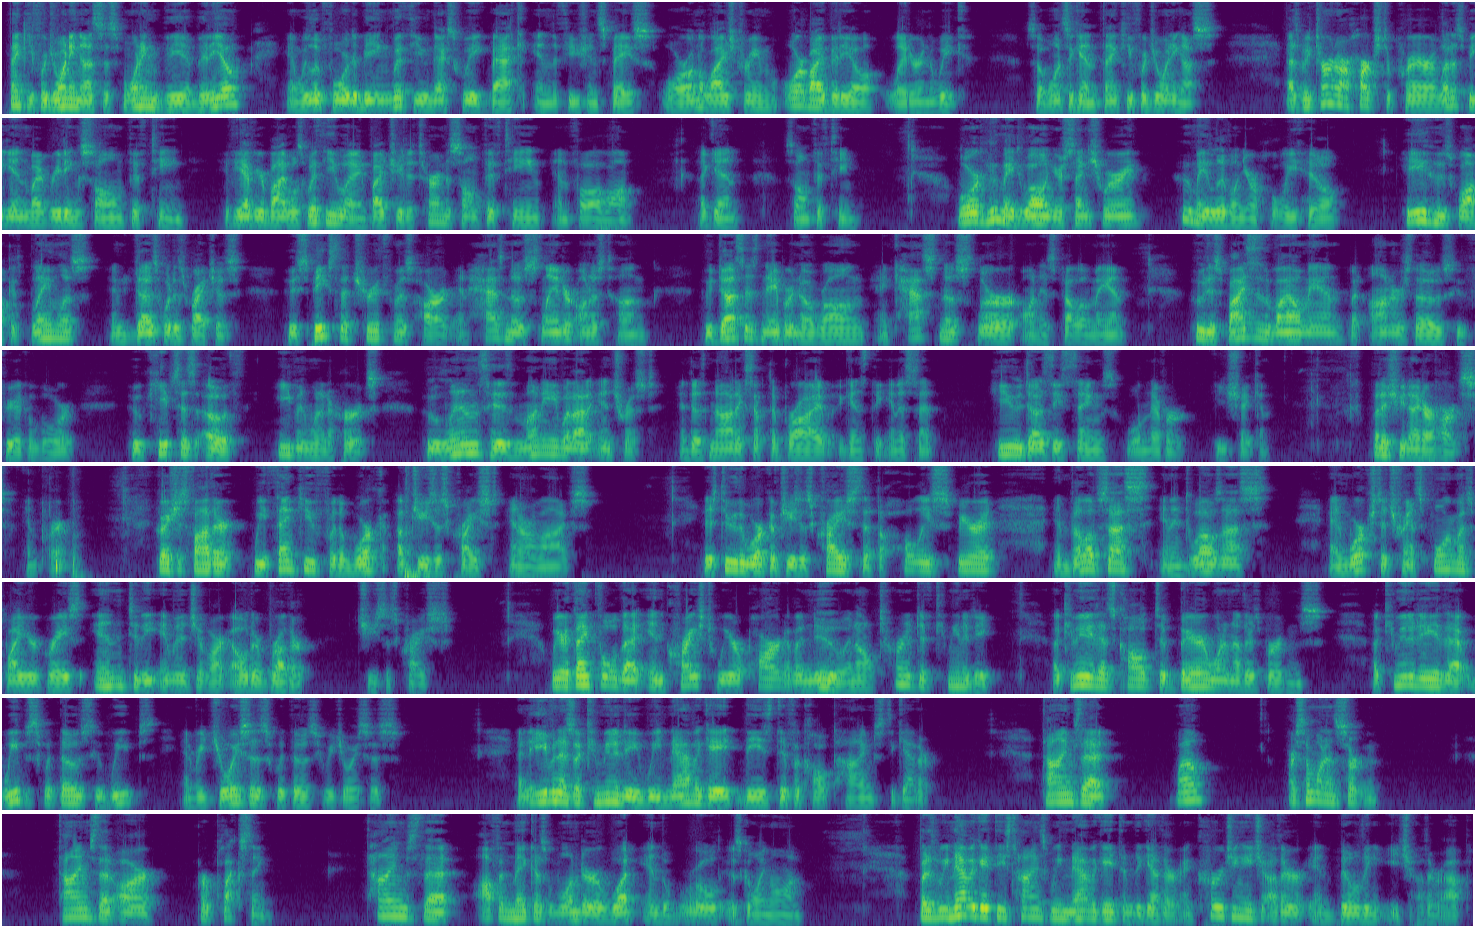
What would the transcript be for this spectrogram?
Thank you for joining us this morning via video, and we look forward to being with you next week back in the Fusion space or on the live stream or by video later in the week. So once again, thank you for joining us. As we turn our hearts to prayer, let us begin by reading Psalm 15. If you have your Bibles with you, I invite you to turn to Psalm 15 and follow along. Again, Psalm 15. Lord, who may dwell in your sanctuary? Who may live on your holy hill? He whose walk is blameless and who does what is righteous, who speaks the truth from his heart and has no slander on his tongue, who does his neighbor no wrong and casts no slur on his fellow man, who despises the vile man but honors those who fear the Lord, who keeps his oath even when it hurts, who lends his money without interest and does not accept a bribe against the innocent. He who does these things will never be shaken. Let us unite our hearts in prayer. Gracious Father, we thank you for the work of Jesus Christ in our lives. It is through the work of Jesus Christ that the Holy Spirit envelops us and indwells us and works to transform us by your grace into the image of our elder brother, Jesus Christ. We are thankful that in Christ we are part of a new and alternative community, a community that's called to bear one another's burdens, a community that weeps with those who weeps and rejoices with those who rejoices. And even as a community, we navigate these difficult times together. Times that, well, are somewhat uncertain. Times that are perplexing. Times that often make us wonder what in the world is going on. But as we navigate these times, we navigate them together, encouraging each other and building each other up.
